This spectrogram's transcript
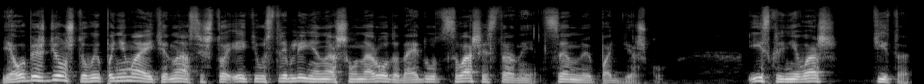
Я убежден, что вы понимаете нас и что эти устремления нашего народа найдут с вашей стороны ценную поддержку. Искренне ваш Тита,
